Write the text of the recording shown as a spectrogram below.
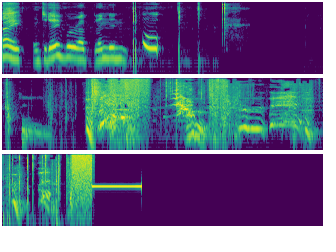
Hi, and today we're upending. Oh, Hmm. Ooh.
